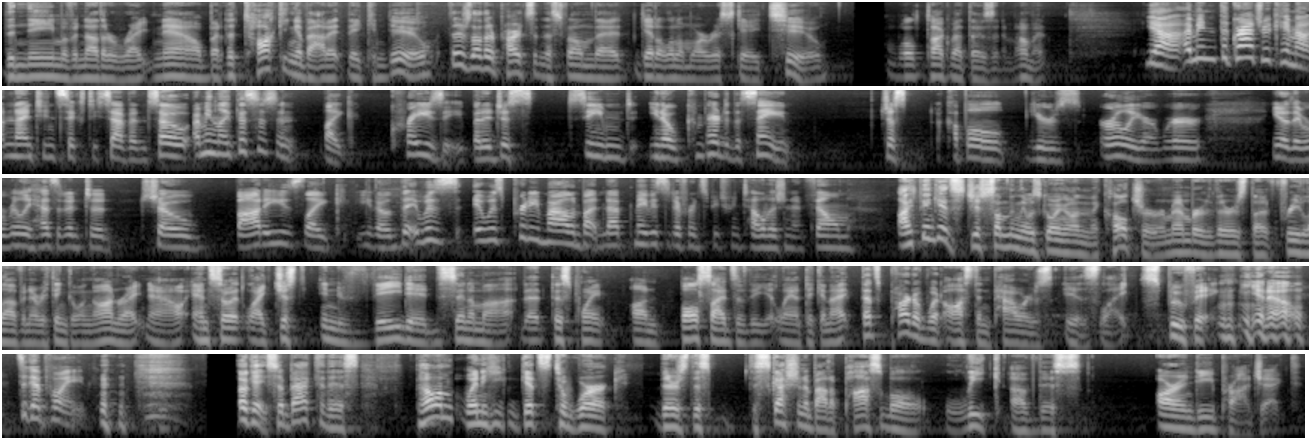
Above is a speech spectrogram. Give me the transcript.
the name of another right now, but the talking about it they can do. There's other parts in this film that get a little more risque too. We'll talk about those in a moment. Yeah, I mean, The Graduate came out in 1967. So, I mean, like, this isn't like crazy, but it just seemed, you know, compared to The Saint, just a couple years earlier, where, you know, they were really hesitant to show bodies. Like, you know, it was it was pretty mild and buttoned up. Maybe it's the difference between television and film. I think it's just something that was going on in the culture. Remember, there's the free love and everything going on right now. And so it like just invaded cinema at this point on both sides of the Atlantic. And I that's part of what Austin Powers is like spoofing, you know? It's a good point. Okay, so back to this. Pelham, when he gets to work, there's this discussion about a possible leak of this R&D project.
